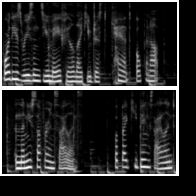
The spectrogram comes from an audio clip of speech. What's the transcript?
For these reasons, you may feel like you just can't open up, and then you suffer in silence. But by keeping silent,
